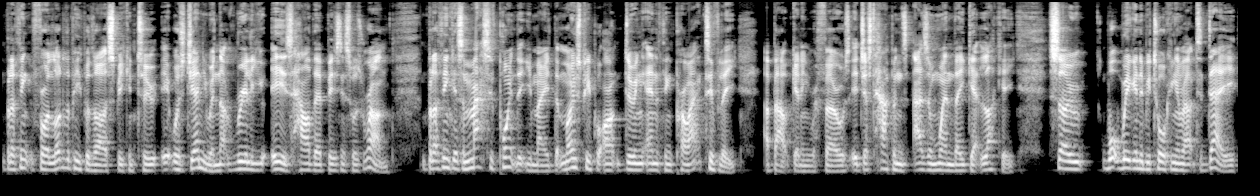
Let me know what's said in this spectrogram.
But I think for a lot of the people that I was speaking to, it was genuine. That really is how their business was run. But I think it's a massive point that you made that most people aren't doing anything proactively about getting referrals. It just happens as and when they get lucky. So what we're going to be talking about today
